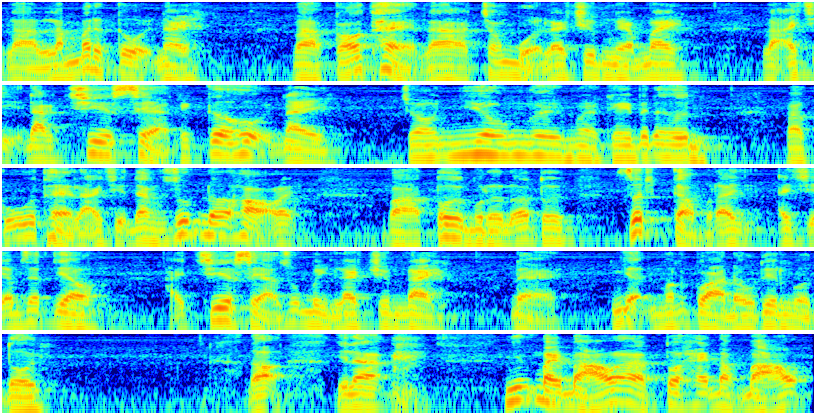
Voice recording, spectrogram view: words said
là nắm bắt được cơ hội này. Và có thể là trong buổi livestream ngày hôm nay là anh chị đang chia sẻ cái cơ hội này cho nhiều người ngoài kia biết hơn. Và cũng có thể là anh chị đang giúp đỡ họ đấy. Và tôi một lần nữa tôi rất cảm ơn anh anh chị em rất nhiều. Hãy chia sẻ giúp mình livestream này để nhận món quà đầu tiên của tôi. Đó, thì là những bài báo là tôi hay đọc báo,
